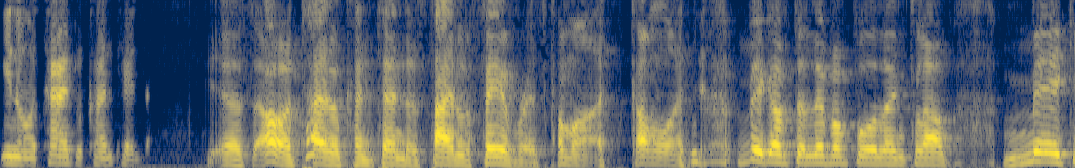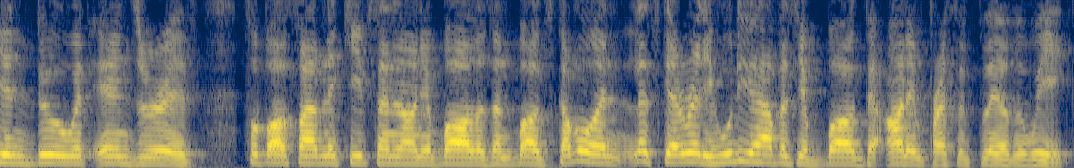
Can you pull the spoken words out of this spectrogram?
you know, title contenders. Yes. Oh, title contenders, title favorites. Come on, come on. Big up to Liverpool and club, making do with injuries. Football family, keep sending on your ballers and bugs. Come on, let's get ready. Who do you have as your bug, the unimpressive player of the week?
